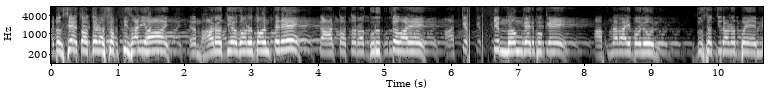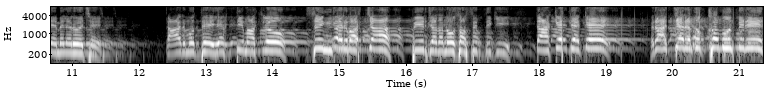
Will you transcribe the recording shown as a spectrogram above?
এবং সে ততটা শক্তিশালী হয়। এবং ভারতীয় গণতন্ত্রে তার ততটা গুরুত্ব বাড়ে। আজকে পশ্চিমবঙ্গের বুকে আপনারাই বলুন, দুশো চুরানব্বই এমএলএ রয়েছে। তার মধ্যে একটি মাত্র সিংহের বাচ্চা, পীরজাদা নৌসাদ সিদ্দিকী। তাকে দেখে রাজ্যের মুখ্যমন্ত্রীর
